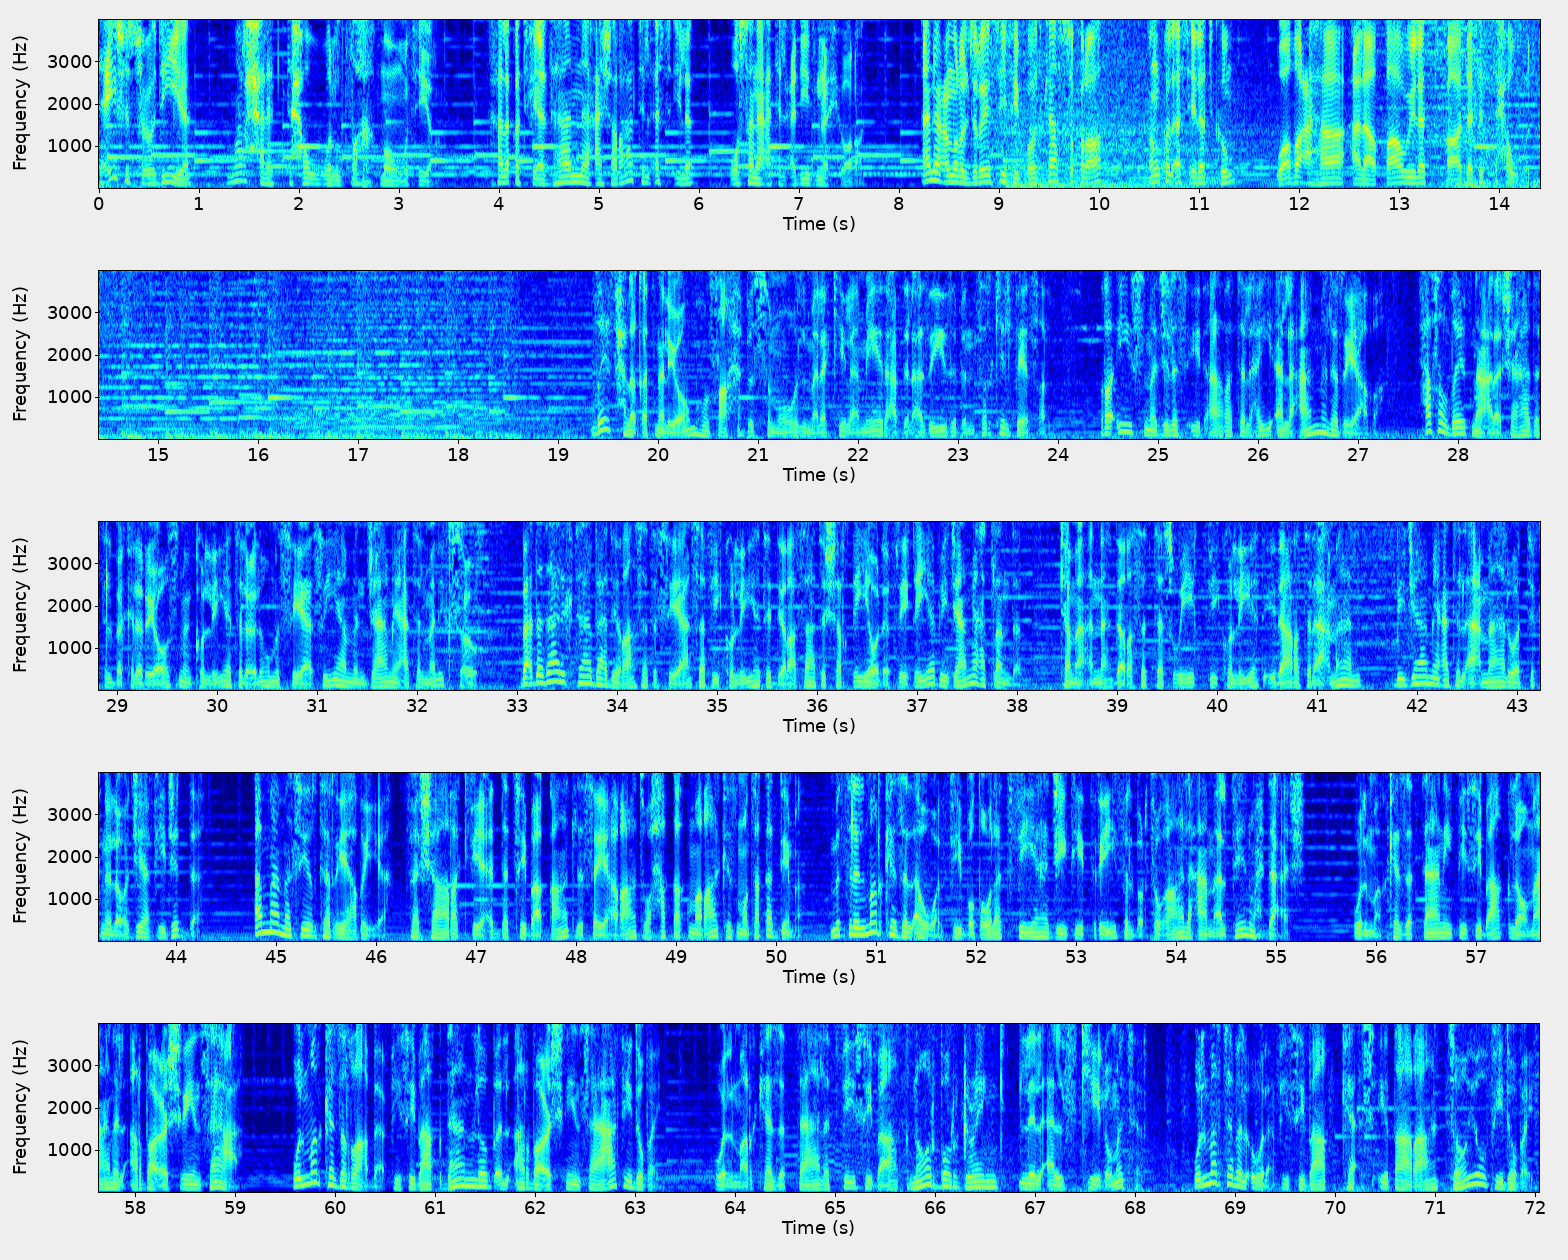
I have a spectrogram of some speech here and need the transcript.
تعيش السعودية مرحلة تحول ضخمة ومثيرة خلقت في أذهاننا عشرات الأسئلة وصنعت العديد من الحوارات. أنا عمر الجريسي في بودكاست سقراط أنقل أسئلتكم وأضعها على طاولة قادة التحول. ضيف حلقتنا اليوم هو صاحب السمو الملكي الأمير عبد العزيز بن تركي الفيصل رئيس مجلس إدارة الهيئة العامة للرياضة. حصل ضيفنا على شهادة البكالوريوس من كلية العلوم السياسية من جامعة الملك سعود. بعد ذلك تابع دراسة السياسة في كلية الدراسات الشرقية والإفريقية بجامعة لندن كما أنه درس التسويق في كلية إدارة الأعمال بجامعة الأعمال والتكنولوجيا في جدة. أما مسيرته الرياضية فشارك في عدة سباقات للسيارات وحقق مراكز متقدمة مثل المركز الأول في بطولة FIA GT 3 في البرتغال عام 2011 والمركز الثاني في سباق لومان ال 24 ساعة والمركز الرابع في سباق دانلوب ال 24 ساعة في دبي والمركز الثالث في سباق نوربورغرينغ للألف كيلو متر والمرتبة الأولى في سباق كأس إطارات تويو في دبي.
